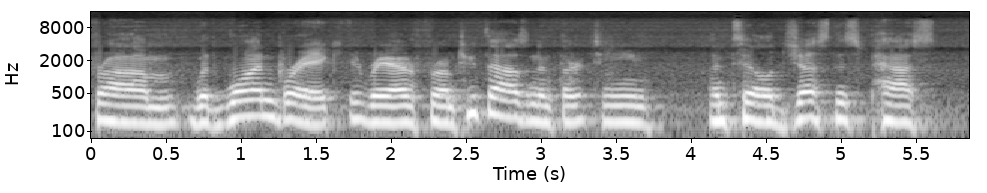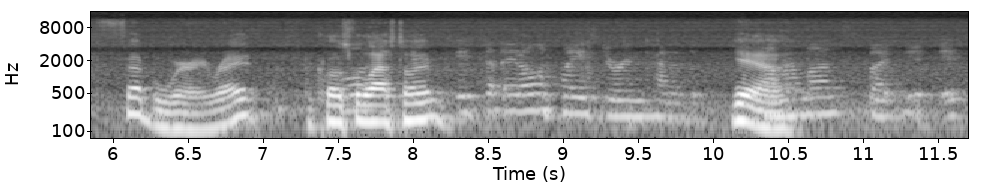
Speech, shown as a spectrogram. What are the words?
from with one break, it ran from 2013 until just this past February, right? Closed for the last time. It, it only plays during kind of the Yeah. summer months, but it, it's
